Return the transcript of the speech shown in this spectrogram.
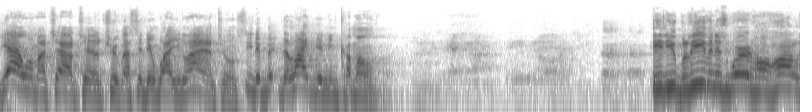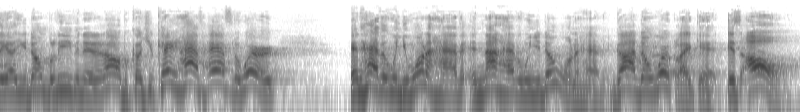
Yeah, I want my child to tell the truth. I said, then why are you lying to him? See, the, the light didn't even come on. Either you believe in his word wholeheartedly or you don't believe in it at all because you can't have half the word and have it when you want to have it and not have it when you don't want to have it. God don't work like that. It's all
